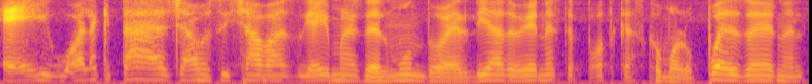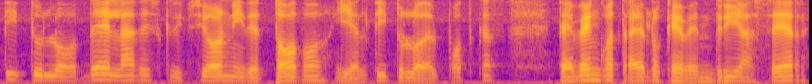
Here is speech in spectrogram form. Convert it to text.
Hey, hola, ¿qué tal, chavos y chavas gamers del mundo? El día de hoy en este podcast, como lo puedes ver en el título de la descripción y de todo, y el título del podcast, te vengo a traer lo que vendría a ser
